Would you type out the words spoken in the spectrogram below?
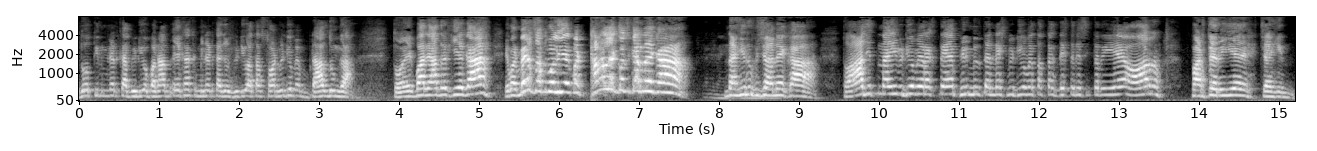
दो तीन मिनट का वीडियो बना एक एक मिनट का जो वीडियो आता है शॉर्ट वीडियो में डाल दूँगा। तो एक बार याद रखिएगा एक बार मेरे साथ बोलिए एक बार ठान ले कुछ करने का नहीं। रुक जाने का। तो आज इतना ही वीडियो में रखते हैं फिर मिलते हैं नेक्स्ट वीडियो में तब तक देखते रहिए सीखते रहिए और पढ़ते रहिए। जय हिंद।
